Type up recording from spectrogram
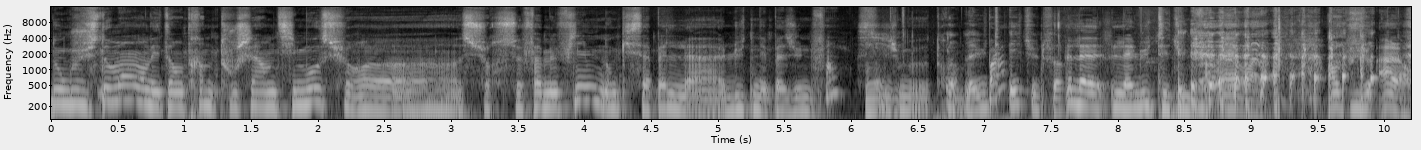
donc justement, on était en train de toucher un petit mot sur, euh, sur ce fameux film donc, qui s'appelle La lutte n'est pas une fin, si Mm. je me trompe La lutte pas. est une fin. La, la lutte est une fin. Ouais, voilà. En plus, je- alors,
